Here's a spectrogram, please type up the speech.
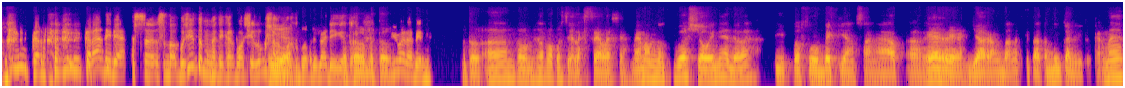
Karena karena tidak se sebagus itu menggantikan posisi Luxor iya, menurut gue pribadi gitu. Betul, betul. gimana Vin Betul. Um, kalau misalnya fokus di Alex Telles ya, memang menurut gue show ini adalah tipe fullback yang sangat uh, rare ya, jarang banget kita temukan gitu. Karena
